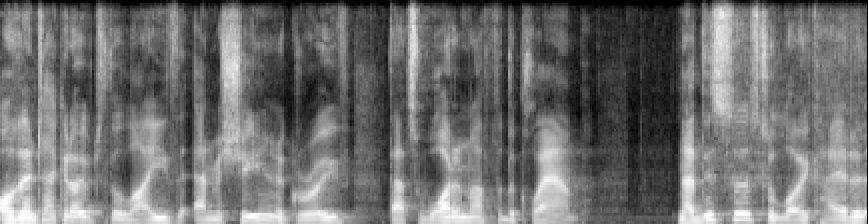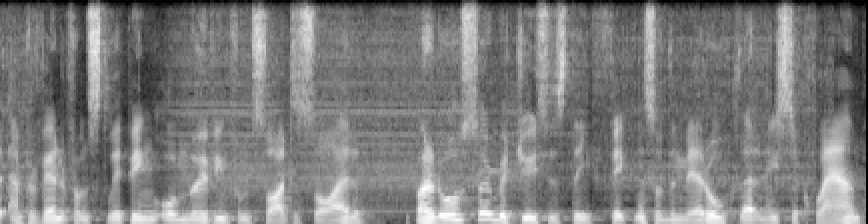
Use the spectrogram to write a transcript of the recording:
I'll then take it over to the lathe and machine in a groove that's wide enough for the clamp. Now this serves to locate it and prevent it from slipping or moving from side to side, but it also reduces the thickness of the metal that it needs to clamp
